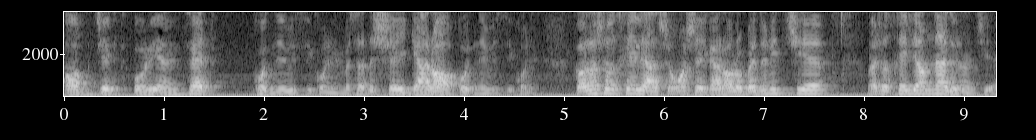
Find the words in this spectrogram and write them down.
object oriented کد نویسی کنیم. به صورت شی‌گرا کد نویسی کنیم. که حالا شاید خیلی از شما شی‌گرا رو بدونید چیه و شاید خیلی هم ندونن چیه.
